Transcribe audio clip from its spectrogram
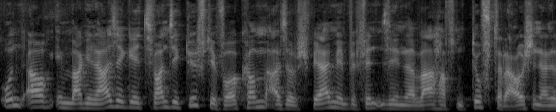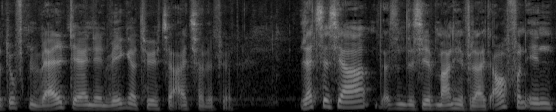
und auch im Vaginalsegel 20 Düfte vorkommen. Also Spermien befinden sich in einer wahrhaften Duftrausch, in einer Duftenwelt, der in den Wegen natürlich zur Eizelle führt. Letztes Jahr, das interessiert manche vielleicht auch von Ihnen,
